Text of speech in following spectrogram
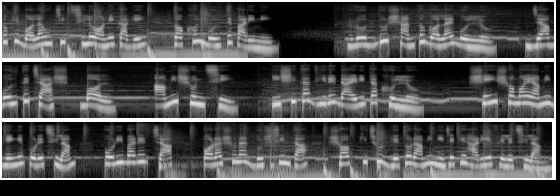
তোকে বলা উচিত ছিল অনেক আগেই, তখন বলতে পারিনি। রোদ্দুর শান্ত গলায় বলল, যা বলতে চাস, বল। আমি শুনছি। ঈশিতা ধীরে ডায়েরিটা খুলল। সেই সময় আমি ভেঙে পড়েছিলাম, পরিবারের চাপ, পড়াশোনার দুশ্চিন্তা, সব কিছুর ভেতর আমি নিজেকে হারিয়ে ফেলেছিলাম।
